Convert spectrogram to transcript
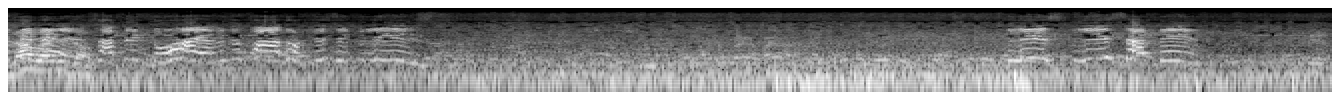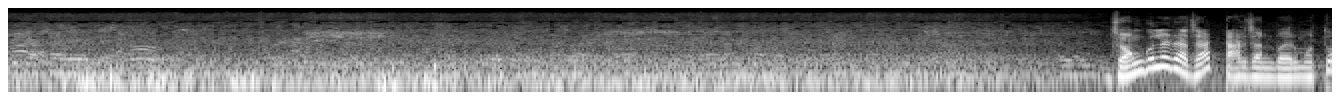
যাও, দেবে বাড়ি যাও। সাবির দোহাই আমি তো পা ধরতেছি প্লিজ প্লিজ প্লিজ সাবির জঙ্গলের রাজা টারজান বয়ের মতো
